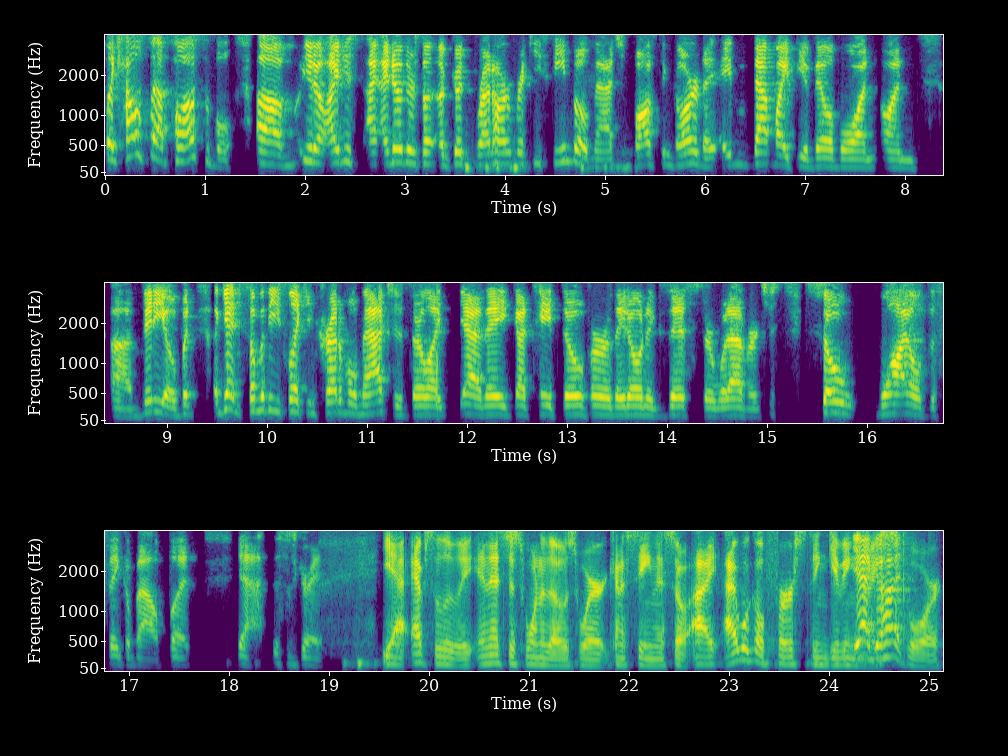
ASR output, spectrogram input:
Like, how's that possible? Um, you know, I just, I, I know there's a, a, good Bret Hart Ricky Steamboat match, Boston Garden. I, that might be available on on uh, video. But again, some of these like incredible matches, they're like, yeah, they got taped over, they don't exist or whatever. It's just so wild to think about. But yeah, this is great. Yeah, absolutely. And that's just one of those where kind of seeing this. So I I will go first in giving yeah, my score.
